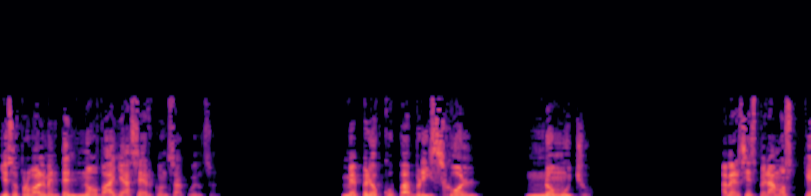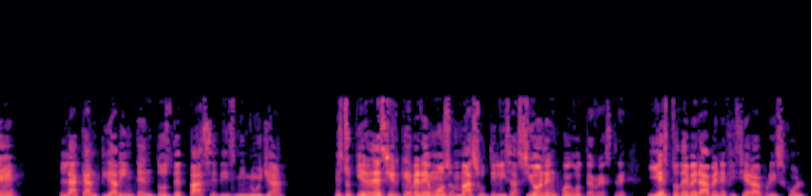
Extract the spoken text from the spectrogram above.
y eso probablemente no vaya a ser con Zach Wilson. ¿Me preocupa Brice Hall? No mucho. A ver, si esperamos que la cantidad de intentos de pase disminuya, esto quiere decir que veremos más utilización en juego terrestre y esto deberá beneficiar a Brice Hall.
